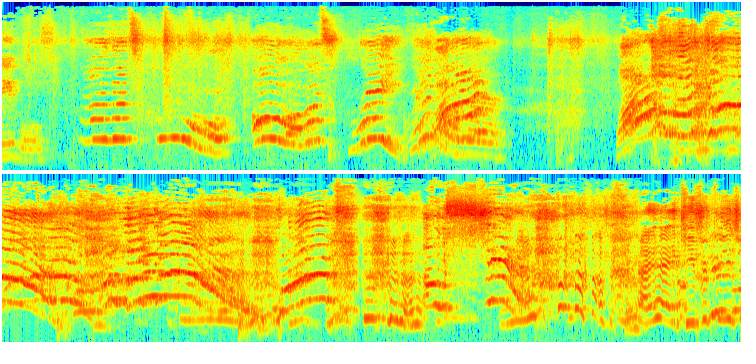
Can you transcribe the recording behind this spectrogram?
tables. Oh, that's cool. Oh, that's great. Grandmother. What? Oh my god! Oh my god! What? Oh shit! Hey, hey, keep it PG,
